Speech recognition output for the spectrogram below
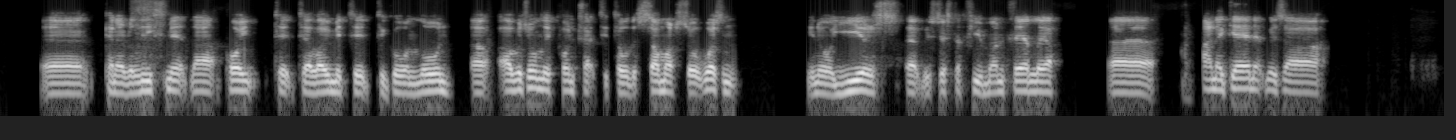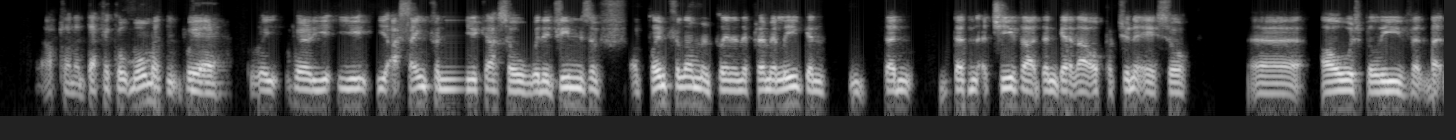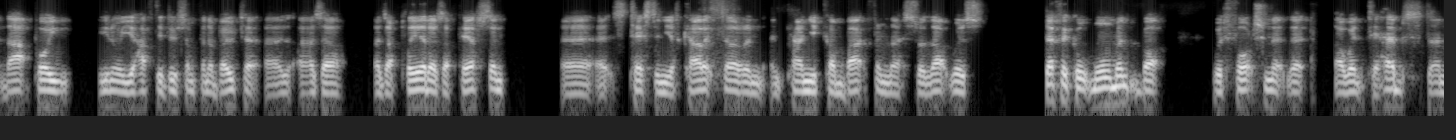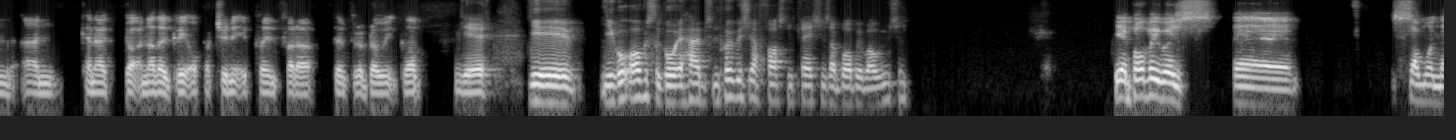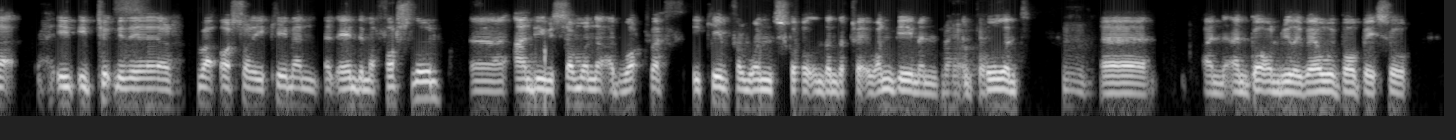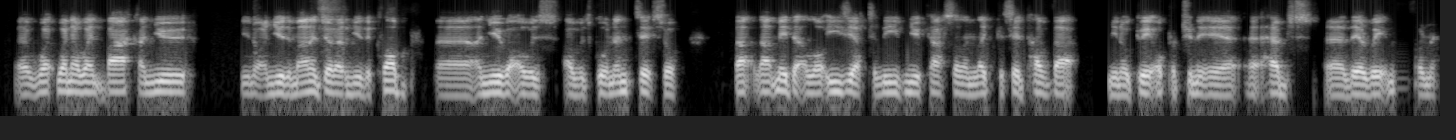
uh, kind of released me at that point to, to allow me to, to go on loan. Uh, I was only contracted till the summer, so it wasn't, you know, years. It was just a few months earlier. Uh, and again, it was a a kind of difficult moment where where you, you, you signed for Newcastle with the dreams of, of playing for them and playing in the Premier League and didn't didn't achieve that, didn't get that opportunity. So uh, I always believe at, at that point, you know, you have to do something about it as, as a as a player, as a person. Uh, it's testing your character and, and can you come back from this? So that was difficult moment, but was fortunate that I went to Hibs and and kind of got another great opportunity playing for a playing for a brilliant club. Yeah, you you go obviously go to Hibs, and what was your first impressions of Bobby Williamson? Yeah, Bobby was uh, someone that he, he took me there. Well, oh, sorry, he came in at the end of my first loan, uh, and he was someone that I'd worked with. He came for one Scotland under twenty one game in, right, in okay. Poland, mm-hmm. uh, and and got on really well with Bobby. So uh, when I went back, I knew, you know, I knew the manager, I knew the club, uh, I knew what I was I was going into. So that that made it a lot easier to leave Newcastle and, like I said, have that you know great opportunity at, at Hibs uh, there waiting for me.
